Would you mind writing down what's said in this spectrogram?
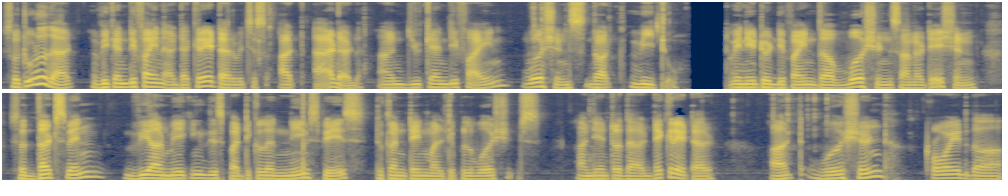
so to do that we can define a decorator which is at added and you can define versions dot v2 we need to define the versions annotation. So that's when we are making this particular namespace to contain multiple versions. And enter the decorator at versioned provide the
